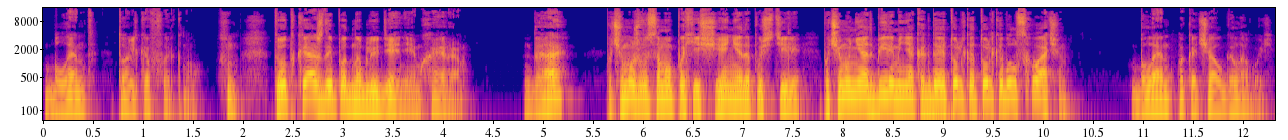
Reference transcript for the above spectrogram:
Бленд только фыркнул. «Хм, «Тут каждый под наблюдением, Хайрам». «Да? Почему же вы само похищение допустили? Почему не отбили меня, когда я только-только был схвачен?» Бленд покачал головой.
